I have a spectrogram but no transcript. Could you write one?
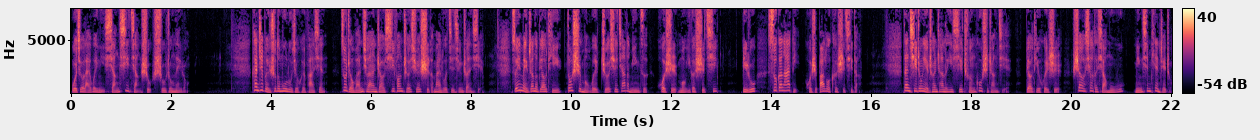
我就来为你详细讲述书中内容。看这本书的目录就会发现，作者完全按照西方哲学史的脉络进行撰写，所以每章的标题都是某位哲学家的名字，或是某一个时期。比如苏格拉底或是巴洛克时期等，但其中也穿插了一些纯故事章节，标题会是“少校的小木屋”“明信片”这种。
